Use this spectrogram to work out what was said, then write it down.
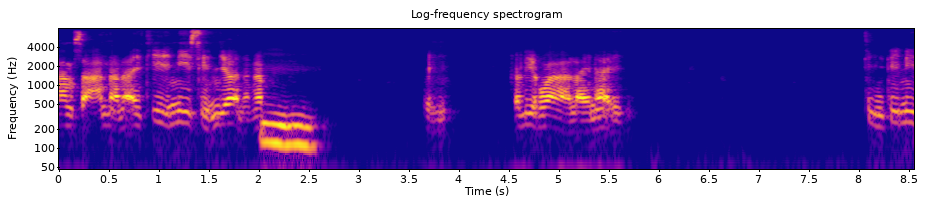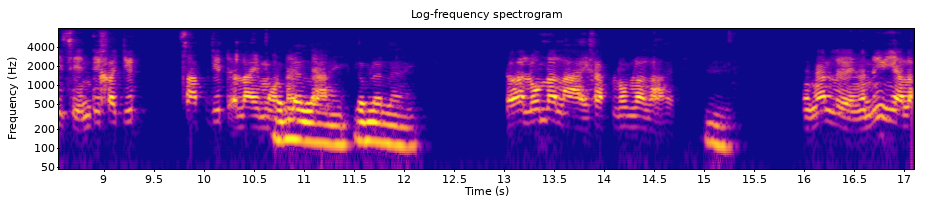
ทางศาลอะไอ้ที่หนี้สินเยอะนะครับอืมอืมไอ้เขาเรียกว่าอะไรนะไอ้ที่ที่หนี้สินที่เขายึดทรัพย์ยึดอะไรหมดล้มนะละอาจาลารยย์ล้มละลายแต่ว่าล้มละลายครับล้มละลาย อืมอย่างนั้นเลย มันไม่มีอะไร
